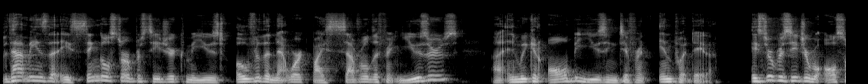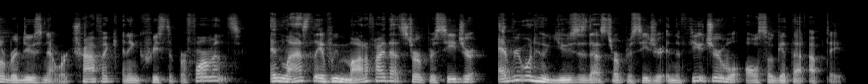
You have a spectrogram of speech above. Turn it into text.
But that means that a single stored procedure can be used over the network by several different users uh, and we can all be using different input data. A stored procedure will also reduce network traffic and increase the performance. And lastly, if we modify that stored procedure, everyone who uses that stored procedure in the future will also get that update.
